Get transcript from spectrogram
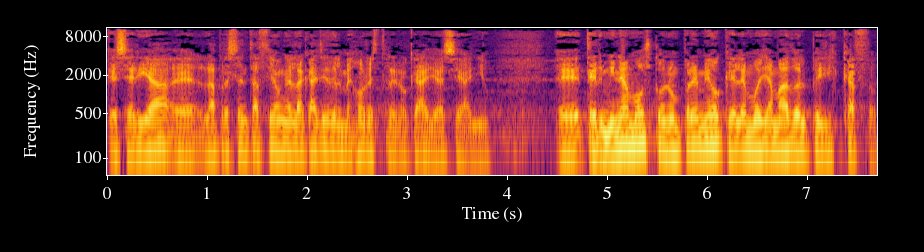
que sería eh, la presentación en la calle del mejor estreno que haya ese año. Terminamos con un premio que le hemos llamado el pellizcazo.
